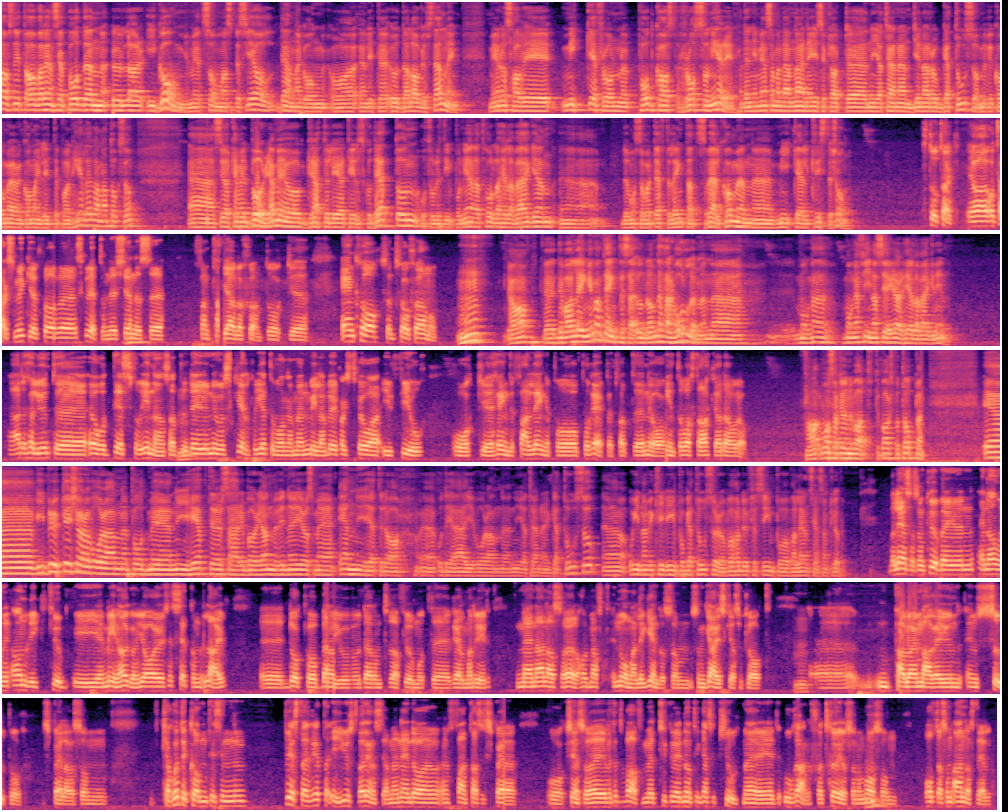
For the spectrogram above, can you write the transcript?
avsnitt av Valencia-podden rullar igång med ett sommarspecial denna gång och en lite udda laguppställning. Med oss har vi Micke från podcast Rossoneri. Den gemensamma nämnaren är ju såklart eh, nya tränaren Gennaro Gattuso, men vi kommer även komma in lite på en hel del annat också. Eh, så jag kan väl börja med att gratulera till scudetton. Otroligt imponerad att hålla hela vägen. Eh, det måste ha varit efterlängtat. Välkommen eh, Mikael Kristersson. Stort tack. Ja, och tack så mycket för uh, Scudetton. Det kändes uh, fantastiskt jävla skönt. Och uh, en kvar, sen två stjärnor. Mm. Ja, det, det, var länge man tänkte så här, undrar om det här håller, men uh, många, många fina segrar hela vägen in. Ja, det höll ju inte året dessförinnan så att mm. det är ju nog en skräll för jättemånga. Men Milan blev faktiskt tvåa i fjol och hängde fan länge på, på repet för att nå inte vara starkare där och då. Ja, det måste varit underbart. Tillbaks på toppen. Eh, vi brukar ju köra våran podd med nyheter så här i början, men vi nöjer oss med en nyhet idag. Eh, och det är ju våran eh, nya tränare Gattuso. Eh, och innan vi kliver in på Gattuso då, vad har du för syn på Valencia som klubb? Valencia som klubb är ju en, en anrik klubb i eh, mina ögon. Jag har ju sett dem live. Eh, dock på Bernabéu där de tyvärr förlorade mot eh, Real Madrid. Men annars har, har de haft enorma legender som, som Gaiska såklart. Mm. Uh, Pablo Aymar är ju en, en superspelare som kanske inte kom till sin bästa rätta i just Valencia men ändå en, en fantastisk spelare. Och sen så, jag vet inte varför, men jag tycker det är något ganska coolt med orangea tröjor som de har mm. som, ofta som andra ställ.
